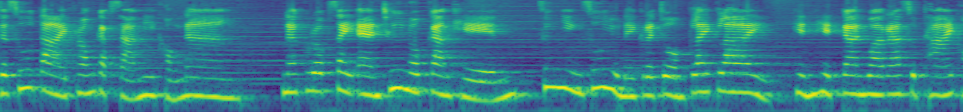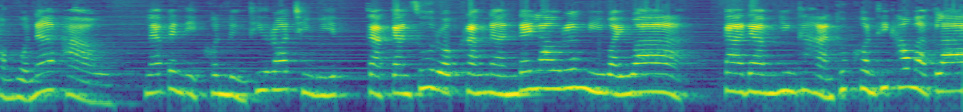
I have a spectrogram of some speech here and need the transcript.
จะสู้ตายพร้อมกับสามีของนาง นักรบไซแอนชื่อนกกางเขน ซึ่งยิงสู้อยู่ในกระโจมใกล้ๆ เห็นเหตุการณ์วาระสุดท้ายของหัวหน้าเผ่า และเป็นอีกคนหนึ่งที่รอดชีวิต จากการสู้รบครั้งนั้นได้เล่าเรื่องนี้ไว้ว่า กาดำยิงทหารทุกคนที่เข้ามาใกล้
